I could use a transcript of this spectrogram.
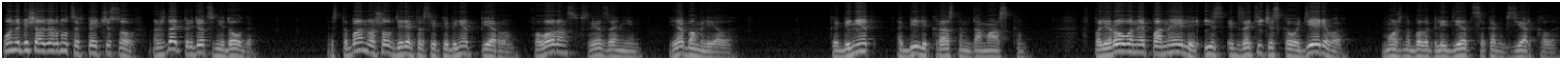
«Он обещал вернуться в пять часов. Ждать придется недолго». Эстебан вошел в директорский кабинет первым, Флоренс вслед за ним, и обомлела. Кабинет обили красным дамаском. В полированные панели из экзотического дерева можно было глядеться, как в зеркало.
